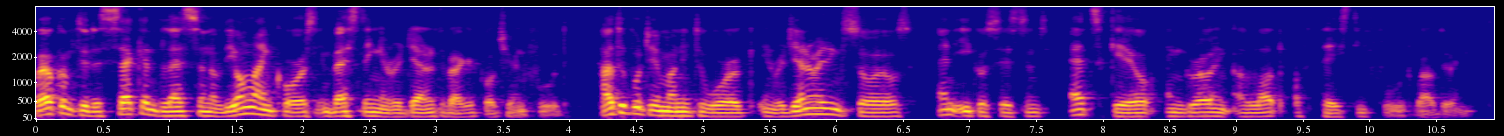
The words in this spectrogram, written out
Welcome to the second lesson of the online course, Investing in Regenerative Agriculture and Food. How to put your money to work in regenerating soils and ecosystems at scale and growing a lot of tasty food while doing it.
